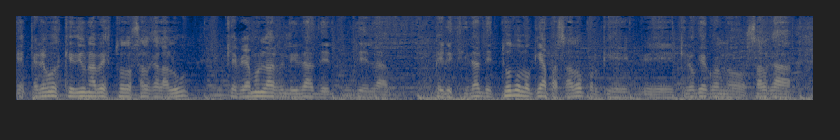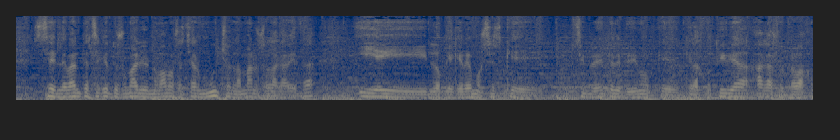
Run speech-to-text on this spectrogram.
esperemos que de una vez todo salga a la luz, que veamos la realidad de, de la pericidad de todo lo que ha pasado, porque eh, creo que cuando salga, se levante el secreto sumario, nos vamos a echar mucho en las manos a la cabeza y, lo que queremos es que simplemente le pedimos que la justicia haga su trabajo.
